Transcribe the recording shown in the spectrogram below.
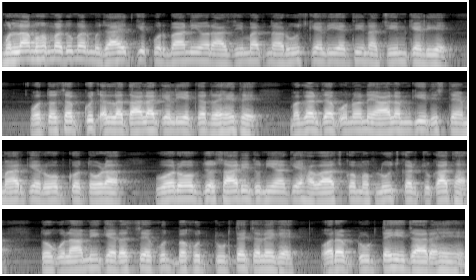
ملا محمد عمر مجاہد کی قربانی اور عظیمت نہ روس کے لیے تھی، نہ چین کے لیے۔ وہ تو سب کچھ اللہ تعالیٰ کے لیے کر رہے تھے، مگر جب انہوں نے عالمگیر استعمار کے روب کو توڑا وہ روب جو ساری دنیا کے حواس کو مفلوج کر چکا تھا، تو غلامی کے رسے خود بخود ٹوٹتے چلے گئے اور اب ٹوٹتے ہی جا رہے ہیں۔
